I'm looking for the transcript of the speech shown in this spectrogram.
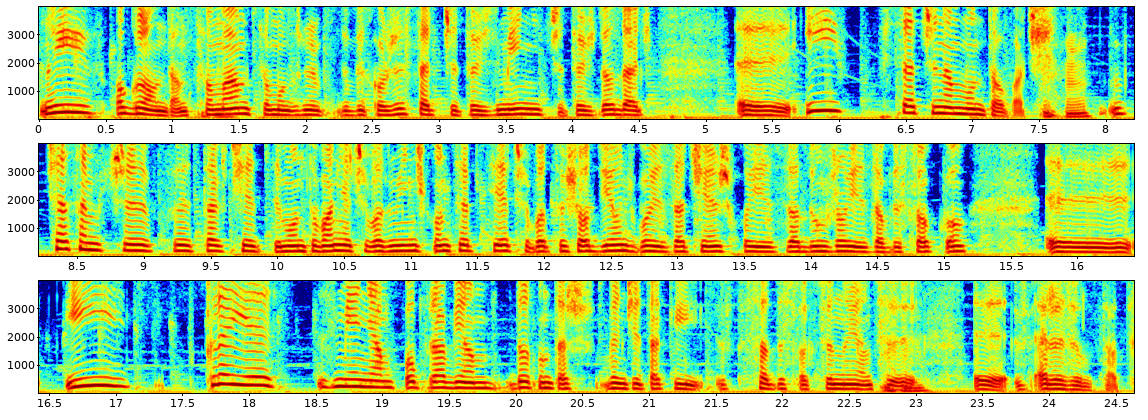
no i oglądam, co mam, co można wykorzystać, czy coś zmienić, czy coś dodać y, i zaczynam montować. Czasem czy w trakcie montowania trzeba zmienić koncepcję, trzeba coś odjąć, bo jest za ciężko, jest za dużo, jest za wysoko y, i kleję zmieniam, poprawiam. Dotąd też będzie taki satysfakcjonujący Mhm. Y, rezultat.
